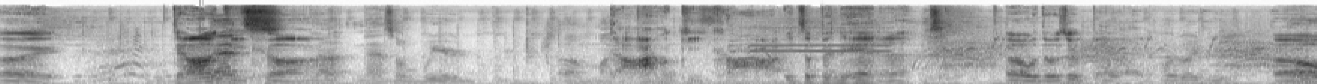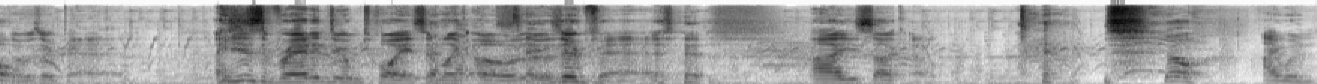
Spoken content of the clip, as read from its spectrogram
Alright. Donkey That's Kong. not. That's a weird. Um. Donkey Kong. It's a banana. Oh, those are bad. What do I do? Oh, Oh. those are bad. I just ran into him twice. I'm like, oh, those are bad. Ah, you suck. Oh. No. I win.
